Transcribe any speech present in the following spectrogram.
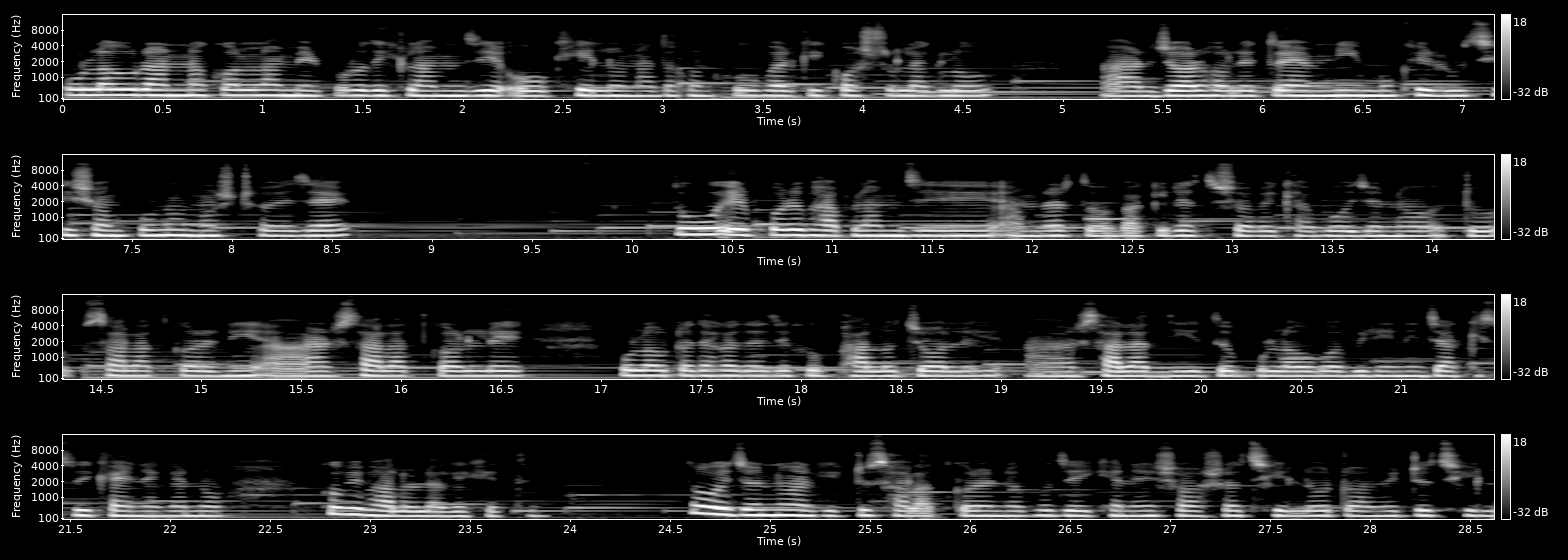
পোলাও রান্না করলাম, এরপরও দেখলাম যে ও খেলো না, তখন খুব আর কি কষ্ট লাগল। আর জ্বর হলে তো এমনি মুখের রুচি সম্পূর্ণ নষ্ট হয়ে যায়। তো এরপরে ভাবলাম যে আমরা তো বাকিরা সবাই খাব, ওই জন্য একটু সালাদ করে নিই। আর সালাদ করলে পোলাওটা দেখা যায় যে খুব ভালো চলে। আর সালাদ দিয়ে তো পোলাও বা বিরিয়ানি যা কিছুই খাই না কেন, খুবই ভালো লাগে খেতে। তো ওই জন্য আর কি একটু সালাদ করে নেব যেখানে শসা ছিল, টমেটো ছিল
